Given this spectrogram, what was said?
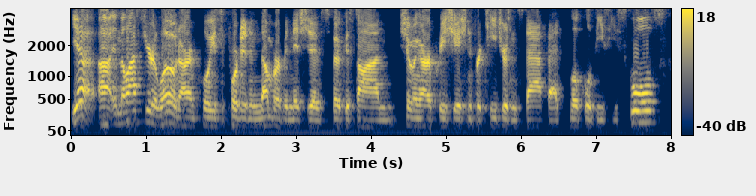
Yeah, uh, in the last year alone, our employees supported a number of initiatives focused on showing our appreciation for teachers and staff at local DC schools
